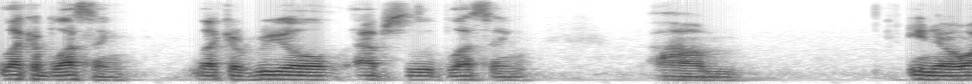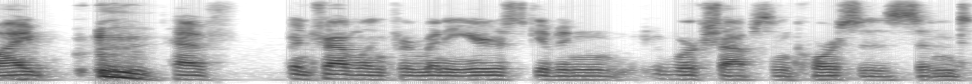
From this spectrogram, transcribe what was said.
like a blessing. like a real absolute blessing. Um, you know, I have been traveling for many years, giving workshops and courses and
